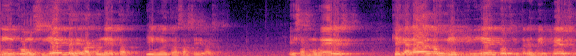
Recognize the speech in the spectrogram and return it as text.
inconscientes en las cunetas y en nuestras aceras. Esas mujeres que ganaban 2.500 y 3.000 pesos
